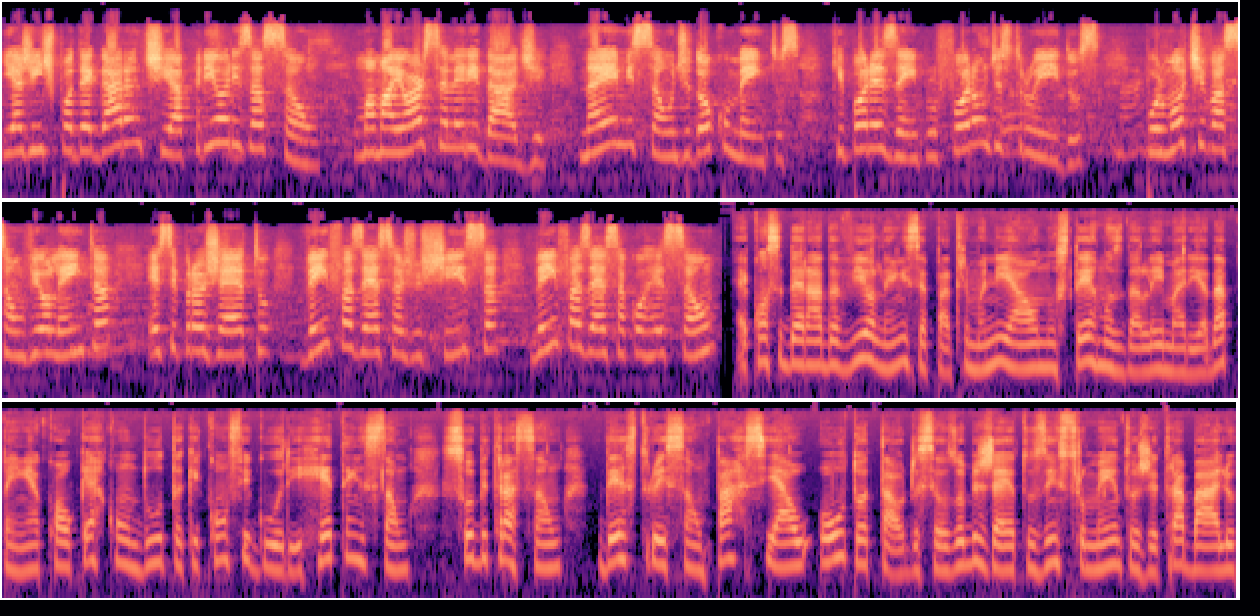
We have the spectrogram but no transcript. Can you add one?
e a gente poder garantir a priorização uma maior celeridade na emissão de documentos que, por exemplo, foram destruídos por motivação violenta, esse projeto vem fazer essa justiça, vem fazer essa correção. É considerada violência patrimonial, nos termos da Lei Maria da Penha, qualquer conduta que configure retenção, subtração, destruição parcial ou total de seus objetos, instrumentos de trabalho,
